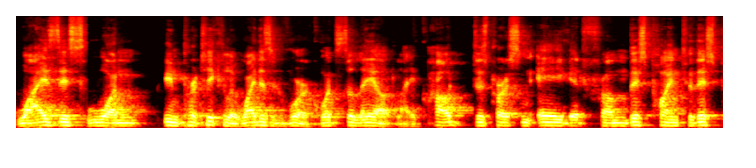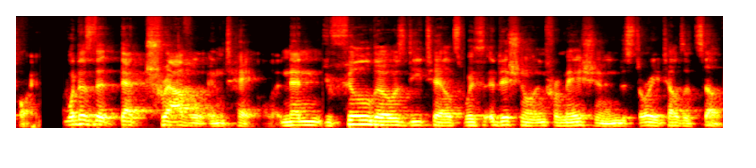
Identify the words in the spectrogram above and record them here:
why is this one in particular? Why does it work? What's the layout like? How does person A get from this point to this point? What does that, that travel entail? And then you fill those details with additional information, and the story tells itself,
